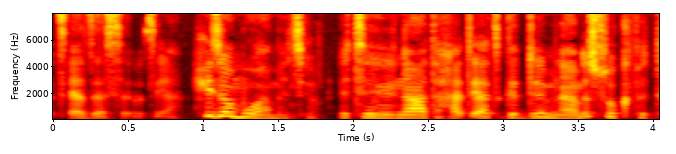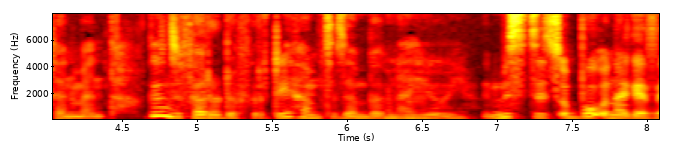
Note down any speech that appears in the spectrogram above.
መፅያ ዘሰብ እዚኣ ሒዘምዋ መፅዮም እቲ ናታ ሓጢኣት ግድም ናብ እሱ ክፍተን መንታ ግን ዝፈረዶ ፍርዲ ከምቲ ዘንበብናዮ እዩ ምስቲ ፅቡቕ ነገር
